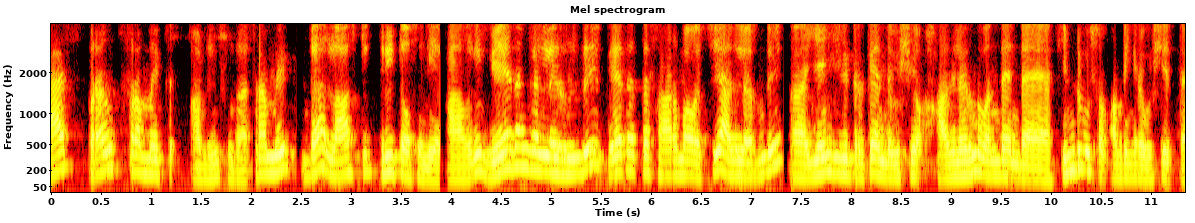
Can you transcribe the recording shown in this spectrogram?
has sprung from it அப்படின்னு சொல்றாரு. From it the last three thousand year அதாவது வேதங்கள்ல இருந்து வேதத்தை சாரமா வச்சு அதுல இருந்து இயங்கிக்கிட்டு இருக்க இந்த விஷயம். அதுல இருந்து வந்த இந்த ஹிந்துசம் அப்படிங்கிற விஷயத்த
